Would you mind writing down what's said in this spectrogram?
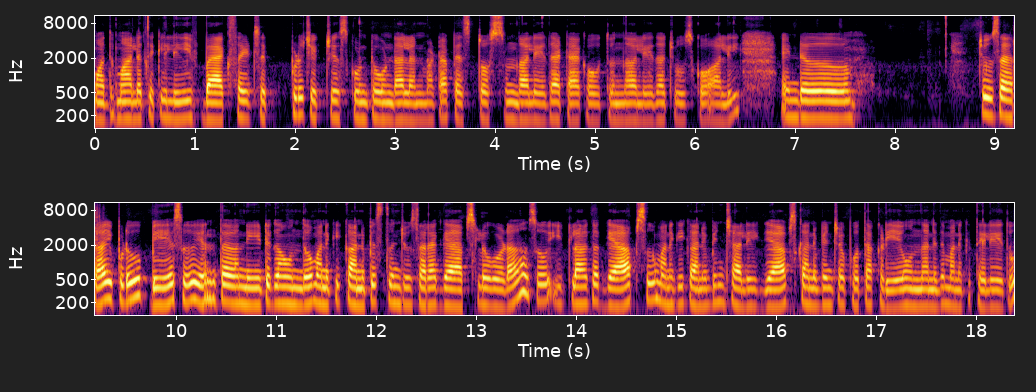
మధుమాలతికి లీఫ్ బ్యాక్ సైడ్స్ ఎప్పుడు చెక్ చేసుకుంటూ ఉండాలన్నమాట పెస్ట్ వస్తుందా లేదా, అటాక్ అవుతుందా లేదా చూసుకోవాలి. అండ్ చూసారా ఇప్పుడు బేస్ ఎంత నీట్‌గా ఉందో మనకి కనిపిస్తుంది చూసారా గ్యాప్స్‌లో కూడా సో, ఇట్లాగా గ్యాప్స్ మనకి కనిపించాలి. గ్యాప్స్ కనిపించకపోతే అక్కడ ఏముందనేది మనకి తెలియదు.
